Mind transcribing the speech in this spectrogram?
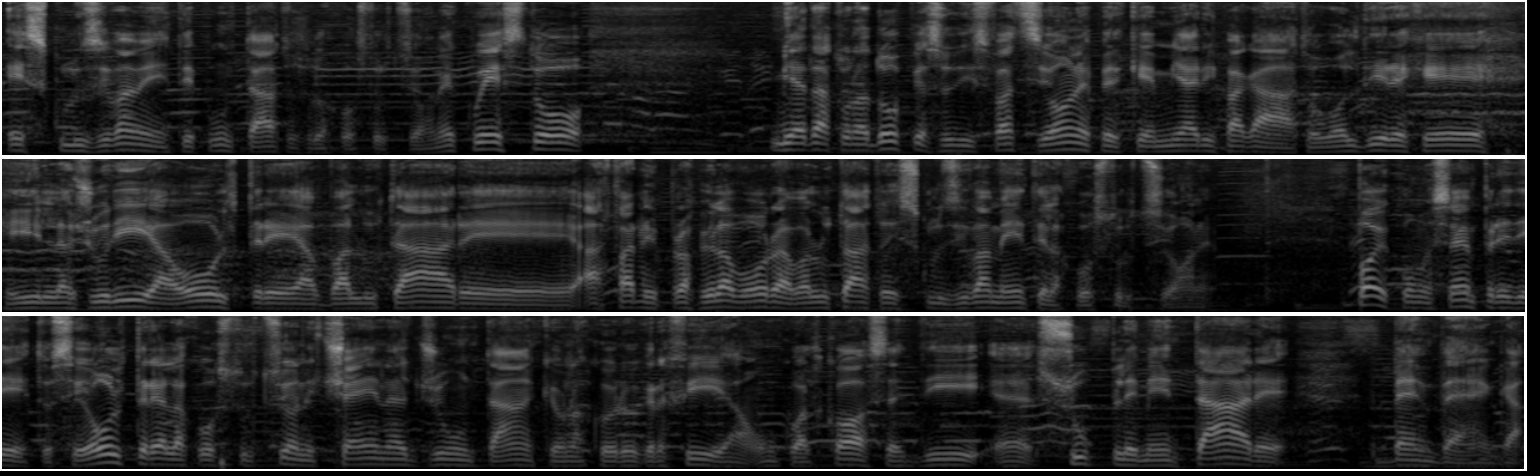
esclusivamente puntato sulla costruzione. Questo mi ha dato una doppia soddisfazione perché mi ha ripagato, vuol dire che la giuria oltre a valutare, a fare il proprio lavoro ha valutato esclusivamente la costruzione. Poi come sempre detto, se oltre alla costruzione c'è in aggiunta anche una coreografia, un qualcosa di eh, supplementare, ben venga.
